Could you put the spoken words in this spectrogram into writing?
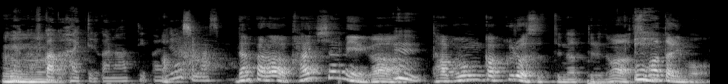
なんか負荷が入ってるかなっていう感じはします。だから、会社名がうん多文化クロスってなってるのは、ええそのあたりも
